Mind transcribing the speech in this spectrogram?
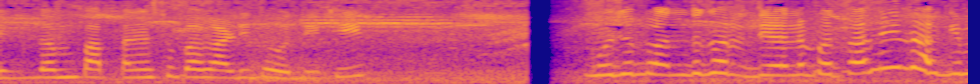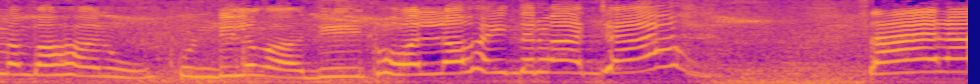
एकदम पापा ने सुबह गाड़ी धो दी थी। मुझे बंद कर दिया ना पता नहीं था कि मैं बाहर हूँ। कुंडी लगा दी। खोल लो भाई दरवाज़ा। सारा।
